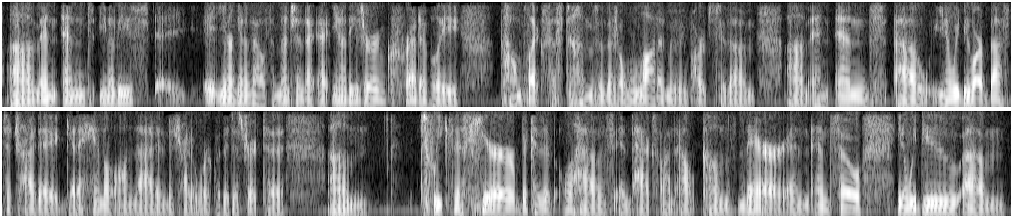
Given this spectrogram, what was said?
Um, and and you know these, eh, you know again as Allison mentioned, I, I, you know these are incredibly complex systems and there's a lot of moving parts to them. Um, and and uh, you know we do our best to try to get a handle on that and to try to work with the district to um, tweak this here because it will have impacts on outcomes there. And and so you know we do um,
